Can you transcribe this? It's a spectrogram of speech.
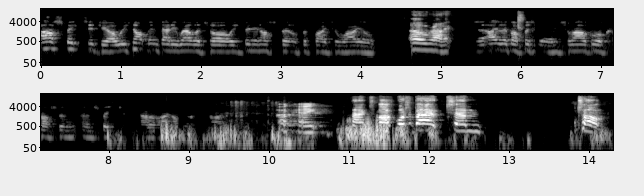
I'll speak to Joe. He's not been very well at all. He's been in hospital for quite a while. Oh, right. Uh, I live opposite him, so I'll go across and, and speak to Caroline on that side. Okay. Thanks, Mark. What about um, Tom?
